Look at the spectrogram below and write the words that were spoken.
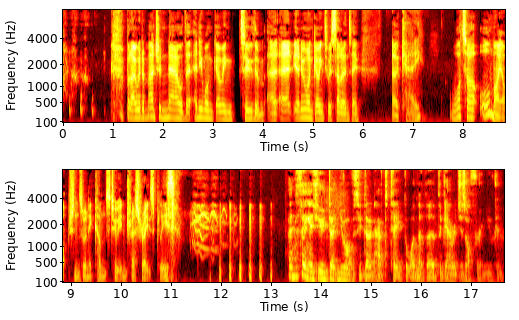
but I would imagine now that anyone going to them, uh, uh, anyone going to a seller and saying, okay, what are all my options when it comes to interest rates, please? And the thing is, you don't, you obviously don't have to take the one that the, the garage is offering. You can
